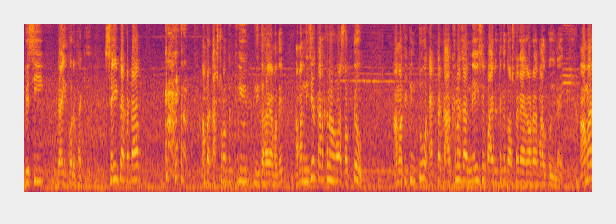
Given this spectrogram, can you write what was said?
বেশি ব্যয় করে থাকি। সেই টাকাটা আমরা কাস্টমারদের থেকেই নিতে হয় আমাদের। আমার নিজের কারখানা হওয়া সত্ত্বেও আমাকে কিন্তু একটা কারখানা যার নেই, সে বাইরে থেকে দশ টাকা, এগারো টাকা মাল করি নাই। আমার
